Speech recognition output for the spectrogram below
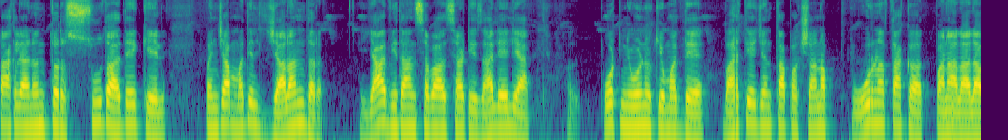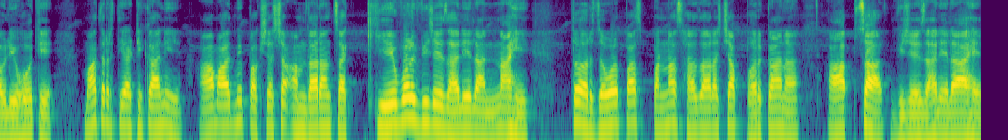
टाकल्यानंतर सुद्धा देखील पंजाबमधील जालंधर या विधानसभासाठी झालेल्या पोटनिवडणुकीमध्ये भारतीय जनता पक्षानं पूर्ण ताकद पणाला लावली होती. मात्र त्या ठिकाणी आम आदमी पक्षाच्या आमदारांचा केवळ विजय झालेला नाही तर जवळपास पन्नास हजाराच्या फरकानं आपचा विजय झालेला आहे.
